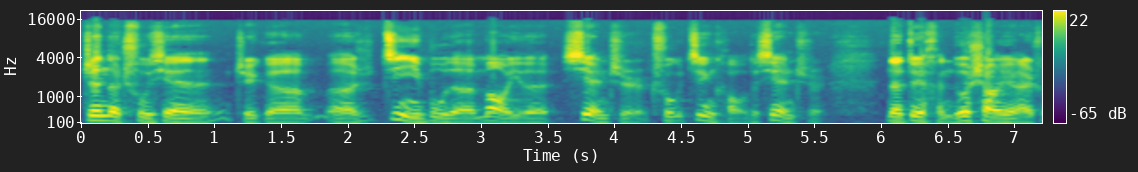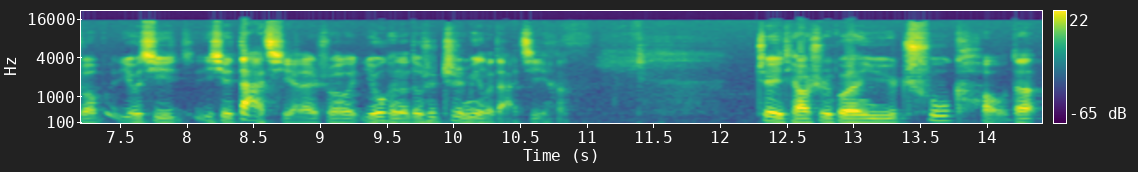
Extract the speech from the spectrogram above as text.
真的出现这个呃进一步的贸易的限制、出进口的限制，那对很多商业来说，尤其一些大企业来说，有可能都是致命的打击哈。这一条是关于出口的。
